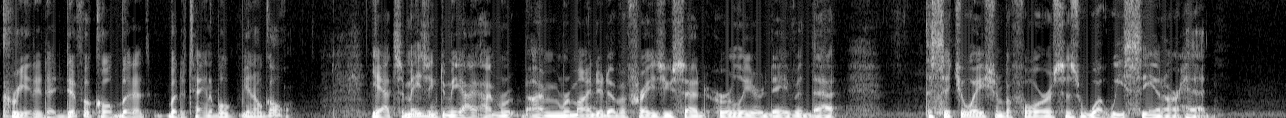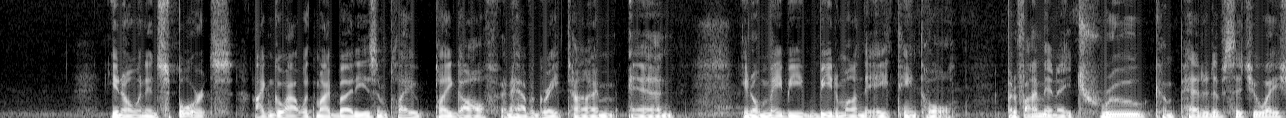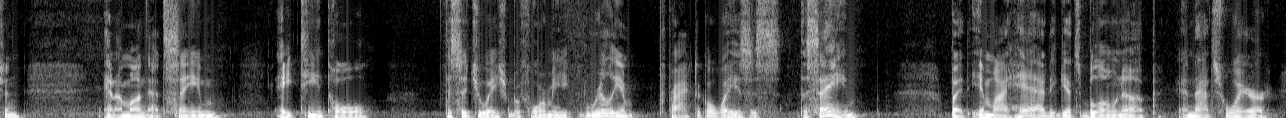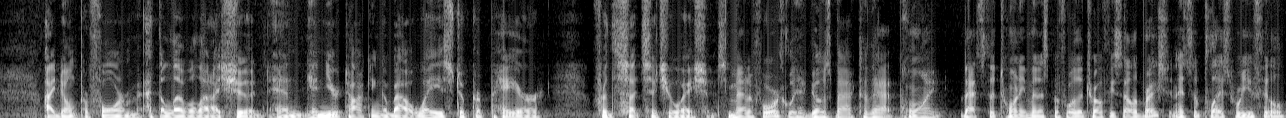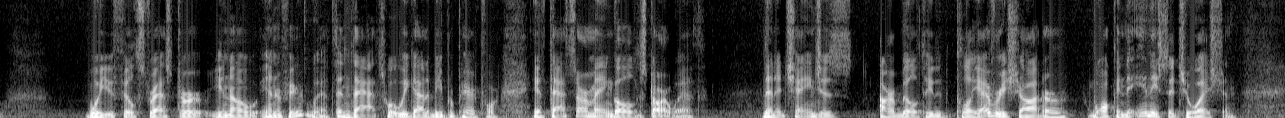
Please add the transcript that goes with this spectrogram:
created a difficult but but attainable, you know, goal. Yeah, it's amazing to me. I, I'm I'm reminded of a phrase you said earlier, David, that the situation before us is what we see in our head. You know, and in sports, I can go out with my buddies and play play golf and have a great time, and you know maybe beat them on the 18th hole. But if I'm in a true competitive situation and I'm on that same 18th hole, the situation before me, really in practical ways, is the same. But in my head, it gets blown up, and that's where I don't perform at the level that I should. And, and you're talking about ways to prepare for such situations. Metaphorically, it goes back to that point. That's the 20 minutes before the trophy celebration. It's a place where you feel will you feel stressed or you know interfered with? And that's what we got to be prepared for. If that's our main goal to start with then it changes our ability to play every shot or walk into any situation.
